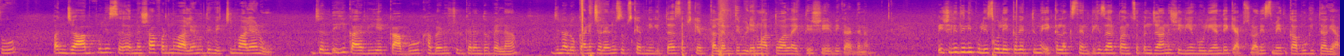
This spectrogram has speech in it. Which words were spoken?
ਦੋਸਤੋ ਪੰਜਾਬ ਪੁਲਿਸ ਨਸ਼ਾ ਫੜਨ ਵਾਲਿਆਂ ਨੂੰ ਤੇ ਵੇਚਣ ਵਾਲਿਆਂ ਨੂੰ ਜਲਦੀ ਹੀ ਕਰ ਰਹੀ ਹੈ ਕਾਬੂ। ਖਬਰ ਨੂੰ ਸ਼ੁਰੂ ਕਰਨ ਤੋਂ ਪਹਿਲਾਂ ਜਿਨ੍ਹਾਂ ਲੋਕਾਂ ਨੇ ਚੈਨਲ ਨੂੰ ਸਬਸਕ੍ਰਾਈਬ ਨਹੀਂ ਕੀਤਾ ਸਬਸਕ੍ਰਾਈਬ ਕਰ ਲੈਣ ਤੇ ਵੀਡੀਓ ਨੂੰ ਅੱਤੋਂ ਆ ਲਾਈਕ ਤੇ ਸ਼ੇਅਰ ਵੀ ਕਰ ਦੇਣਾ। ਪਿਛਲੇ ਦਿਨੀ ਪੁਲਿਸ ਵੱਲੋਂ ਇੱਕ ਵਿਅਕਤੀ ਨੂੰ 137550 ਨਸ਼ੀਲੀਆਂ ਗੋਲੀਆਂ ਦੇ ਕੈਪਸੂਲਾਂ ਦੇ ਸਮੇਤ ਕਾਬੂ ਕੀਤਾ ਗਿਆ।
